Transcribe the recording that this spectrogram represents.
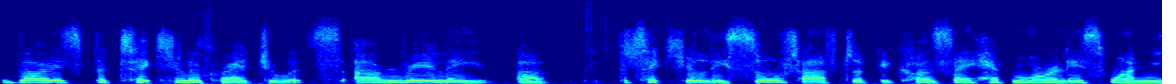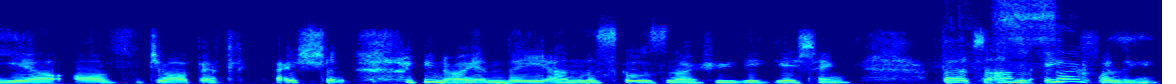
those particular graduates are really uh, particularly sought after because they have more or less one year of job application, you know, and the and the schools know who they're getting. But um, so, equally,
